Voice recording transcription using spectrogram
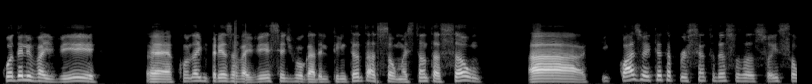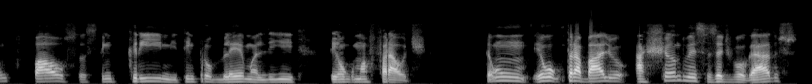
Quando ele vai ver, é, quando a empresa vai ver, esse advogado ele tem tanta ação, mas tanta ação, ah, que quase 80% dessas ações são falsas, tem crime, tem problema ali, tem alguma fraude. Então, eu trabalho achando esses advogados,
